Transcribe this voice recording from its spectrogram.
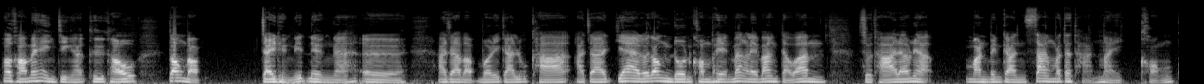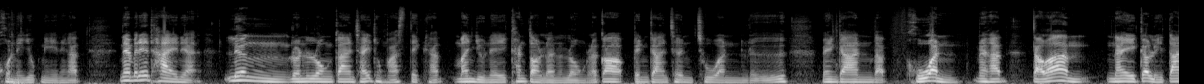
เพราะเขาไม่ให้จริงๆครับคือเขาต้องแบบใจถึงนิดนึงนะ เออ อาจจะแบบบริการลูกค้า อาจจะแย่ก็ต้องโดนคอมเพลนบ้างอะไรบ้าง แต่ว่าสุดท้ายแล้วเนี่ย มันเป็นการสร้างมาตรฐานใหม่ของคนในยุคนี้นะครับ ในประเทศไทยเนี่ยเรื่องรณรงค์การใช้ถุงพลาสติกครับมันอยู่ในขั้นตอนรณรงค์แล้วก็เป็นการเชิญชวนหรือเป็นการแบบควรนะครับ แต่ว่าในเกาหลีใต้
